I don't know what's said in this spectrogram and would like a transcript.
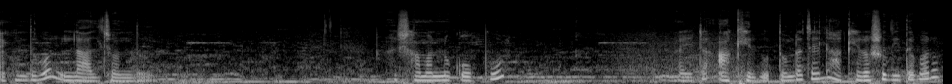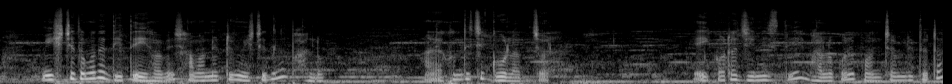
এখন দেবো লাল চন্দন সামান্য কর্পূর। আর এটা আখের গুড়। তোমরা চাইলে আখের রসও দিতে পারো। মিষ্টি তোমাদের দিতেই হবে। সামান্য একটু মিষ্টি দিলে ভালো। আর এখন দিচ্ছি গোলাপ জল। এই কটা জিনিস দিয়ে ভালো করে পঞ্চামৃতটা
